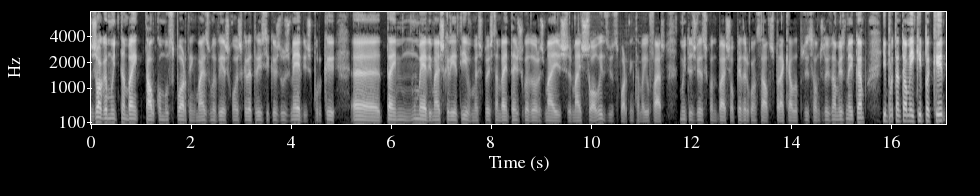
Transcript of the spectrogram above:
Joga muito também, tal como o Sporting, mais uma vez, com as características dos médios, porque uh, tem um médio mais criativo, mas depois também tem jogadores mais, mais sólidos, e o Sporting também o faz muitas vezes quando baixa o Pedro Gonçalves para aquela posição dos dois homens de meio campo, e portanto é uma equipa que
